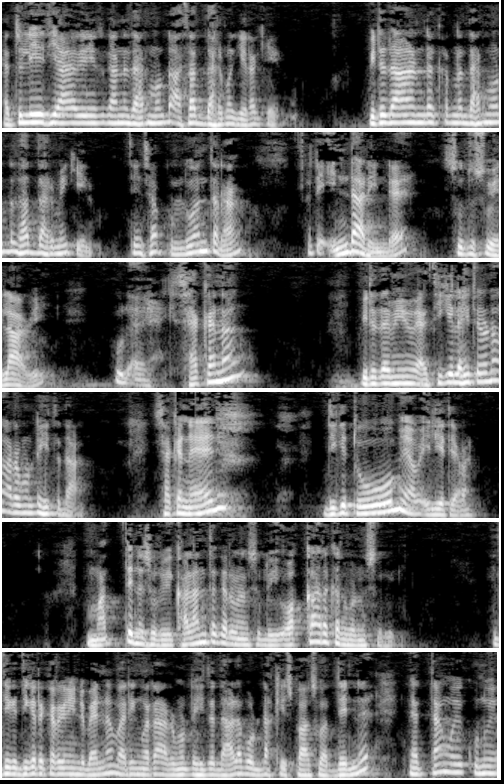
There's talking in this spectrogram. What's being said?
ඇතුළේ තියාගෙන ගන්න ධර්ම වලට අසත් ධර්ම කියලා කියනවා. පිට දාන්න කරන ධර්ම වලට සත් ධර්මයි කියනවා. ඒ නිසා පුළුවන් තරම් අට ඉnderින්ද සුදුසු වෙලාවේ සැකනම් පිට දැමීම ඇති කියලා හිතනනම් අරමුණට හිත දාන්න. සැක නැහැනේ දිගටෝම එළියට යවන්න. මත් වෙන සුළුයි, කලන්ත කරන සුළුයි, වක්කාර කරන සුළුයි. ඉතින් දිගට කරගෙන ඉන්න බැන්නම් වරින් වර අරමුණට හිත දාලා පොඩ්ඩක් ස්පාසුවක් දෙන්න. නැත්තම් ওই කුණුවේ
